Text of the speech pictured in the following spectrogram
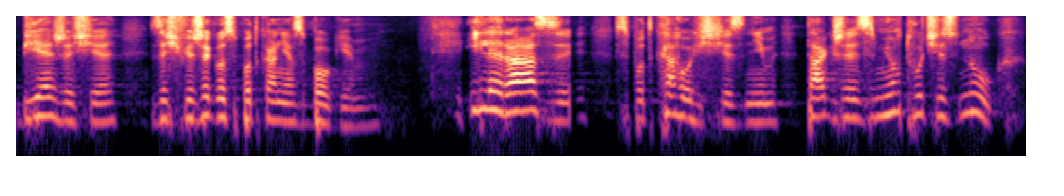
bierze się ze świeżego spotkania z Bogiem. Ile razy spotkałeś się z Nim tak, że zmiotło cię z nóg?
